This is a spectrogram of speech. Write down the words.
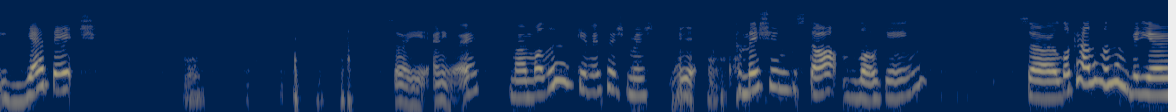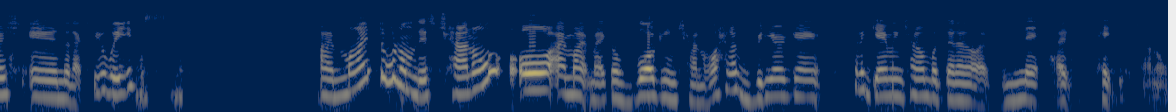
Yeah, bitch. So yeah, anyway, my mother gave me permission, permission to start vlogging. So look out for some videos in the next few weeks. I might do it on this channel, or I might make a vlogging channel. I had a video game, had a gaming channel, but then I like, meh, I hate this channel.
